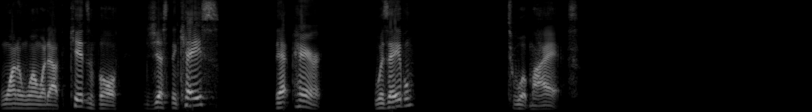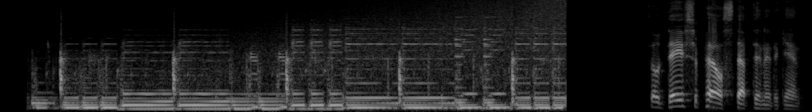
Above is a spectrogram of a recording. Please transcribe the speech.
one on one without the kids involved, just in case that parent was able to whoop my ass. So Dave Chappelle stepped in it again.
